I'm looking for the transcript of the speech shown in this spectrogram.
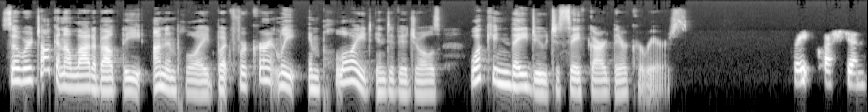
So we're talking a lot about the unemployed, but for currently employed individuals, what can they do to safeguard their careers? Great question.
